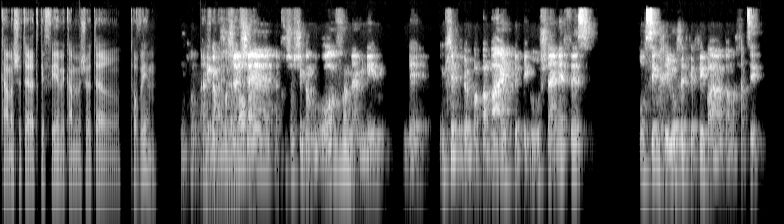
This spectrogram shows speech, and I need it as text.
כמה שיותר התקפיים וכמה שיותר טובים. נכון, אני גם חושב, ש... אני חושב שגם רוב המאמנים כן, בבית, בפיגור 2-0, עושים חילוף התקפי במחצית,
